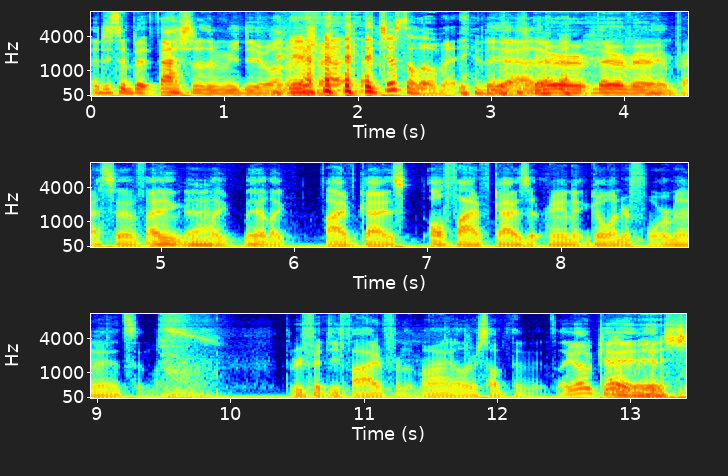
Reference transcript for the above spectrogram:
a, a decent bit faster than we do on our Yeah, track. just a little bit. yeah, they were they were very impressive. I think Yeah. like they had like five guys, all five guys that ran it go under four minutes and like three fifty five for the mile or something. It's like okay, I wish.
